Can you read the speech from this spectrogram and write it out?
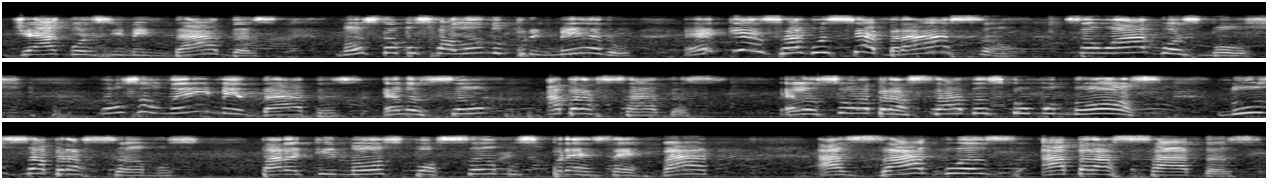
de águas emendadas, nós estamos falando primeiro é que as águas se abraçam. São águas, moço. Não são nem emendadas, elas são abraçadas. Elas são abraçadas como nós nos abraçamos, para que nós possamos preservar as águas abraçadas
